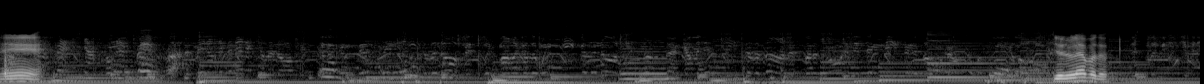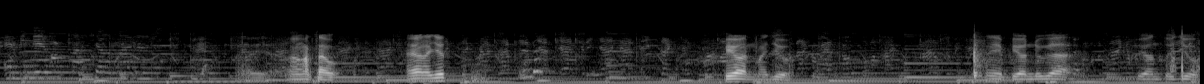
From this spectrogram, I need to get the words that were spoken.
Nih, judulnya apa tuh? Oh nggak tahu. Ayo lanjut. Pion maju. Nih pion juga. Pion 7.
